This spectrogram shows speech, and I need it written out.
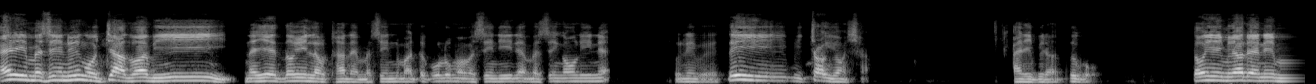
အဲ့ဒီမစင်တွင်းကိုကြသွားပြီနှစ်ရက်သုံးရက်လောက်ထားတဲ့မစင်မှာတကူလုံးမမစင်ဒီနဲ့မစင်ကောင်းဒီနဲ့သူလေးပဲသိပြီးကြောက်ရွံ့ချအဲ့ဒီပြီးတော့သူ့ကိုသုံးရက်မြောက်တဲ့နေ့မှာ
